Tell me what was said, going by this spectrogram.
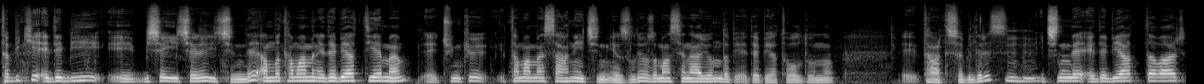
Tabii ki edebi e, bir şey içerir içinde ama tamamen edebiyat diyemem. E, çünkü tamamen sahne için yazılıyor. O zaman senaryonun da bir edebiyat olduğunu e, tartışabiliriz. Hı hı. İçinde edebiyat da var,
